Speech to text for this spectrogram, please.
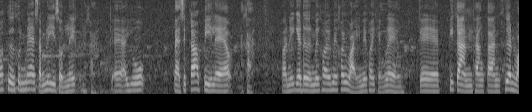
ก็คือคุณแม่สำลีสนเล็กนะคะแกอายุ 89 ปีแล้วนะคะตอนนี้แกเดินไม่ค่อยไม่ค่อยไหว ไม่ค่อยแข็งแรง แกพิการทางการเคลื่อนไหว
